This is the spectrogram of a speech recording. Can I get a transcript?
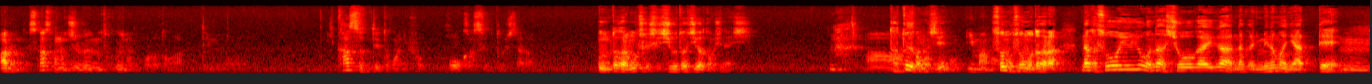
あるんですか？その自分の得意なところとかっていうのを生かすっていうところにフォーカスするとしたら。うん、だからもしかして仕事は違うかもしれないし例えばそもそも。今のそもそもだからなんかそういうような障害がなんか目の前にあって、うん。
